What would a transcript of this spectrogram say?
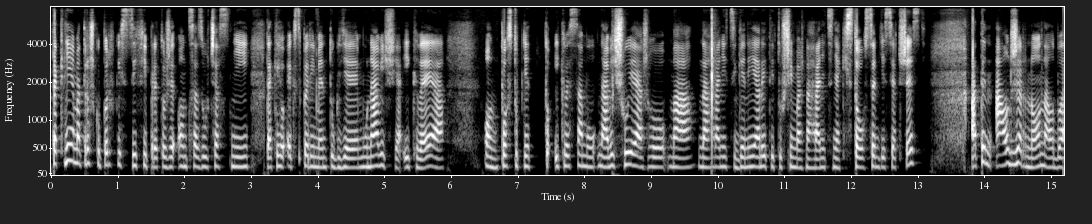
Tak kniha má trošku prvky z sci-fi, pretože on sa zúčastní takého experimentu, kde mu navýšia IQ a on postupne to IQ sa mu navyšuje, až ho má na hranici geniality, tuším až na hranici nejakých 186. A ten Algernon, alebo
